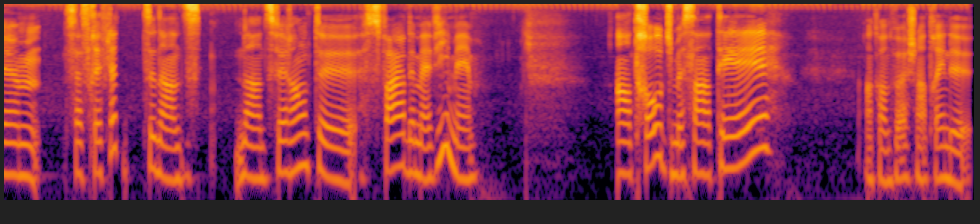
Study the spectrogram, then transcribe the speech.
Euh, ça se reflète dans, dans différentes euh, sphères de ma vie, mais entre autres, je me sentais. Encore une fois, je suis en train de.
